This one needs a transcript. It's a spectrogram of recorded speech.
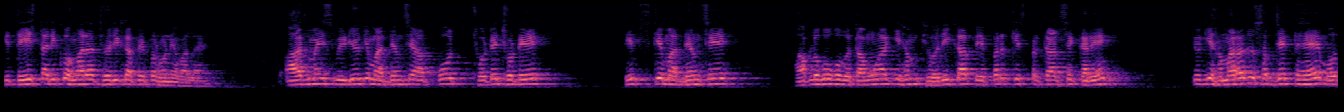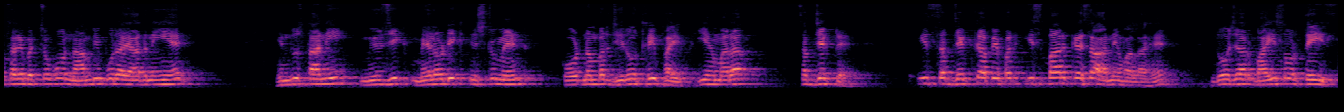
कि तेईस तारीख को हमारा थ्योरी का पेपर होने वाला है। तो आज मैं इस वीडियो के माध्यम से आपको छोटे छोटे टिप्स के माध्यम से आप लोगों को बताऊँगा कि हम थ्योरी का पेपर किस प्रकार से करें। क्योंकि हमारा जो सब्जेक्ट है, बहुत सारे बच्चों को नाम भी पूरा याद नहीं है। Hindustani music melodic instrument code number zero three five, ये हमारा सब्जेक्ट है। इस सब्जेक्ट का पेपर इस बार कैसा आने वाला है? 2022 और 23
